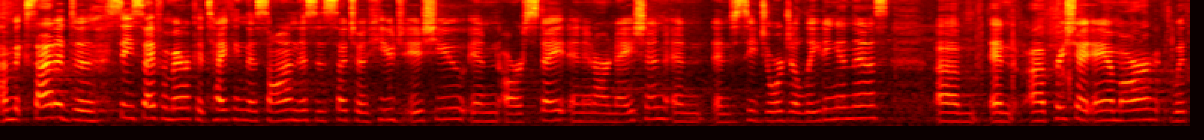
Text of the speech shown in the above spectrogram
I'm excited to see Safe America taking this on. This is such a huge issue in our state and in our nation, and, and to see Georgia leading in this. Um, and I appreciate AMR with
